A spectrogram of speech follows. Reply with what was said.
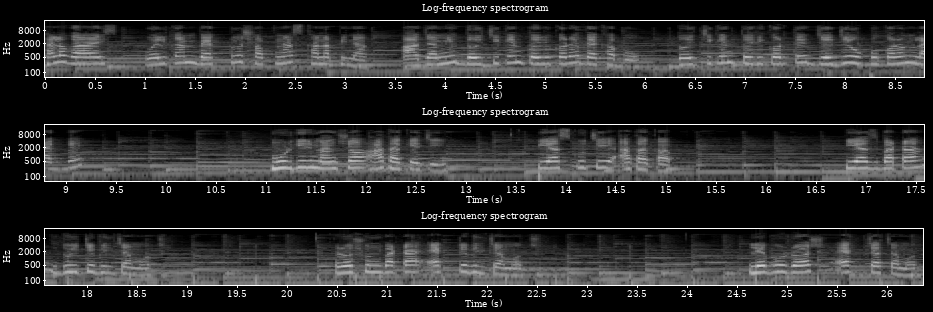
Hello guys welcome back to Swapna's Khanapina আজ আমি দই চিকেন তৈরি করে দেখাবো। দই চিকেন তৈরি করতে যে যে উপকরণ লাগবে? মুরগির মাংস আধা কেজি। পেঁয়াজ কুচি আধা কাপ। পেঁয়াজ বাটা দুই টেবিল চামচ। রসুন বাটা এক টেবিল চামচ। লেবুর রস এক চা চামচ।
